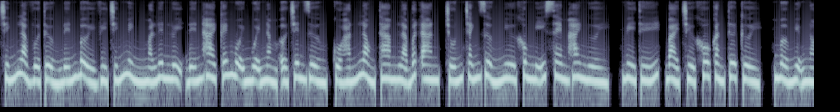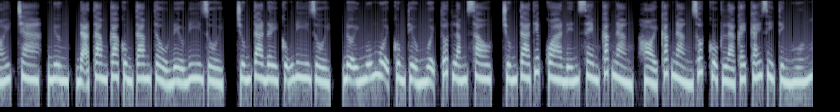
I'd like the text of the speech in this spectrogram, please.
chính là vừa tưởng đến bởi vì chính mình mà liên lụy đến hai cái muội muội nằm ở trên giường, của hắn lòng tham là bất an, trốn tránh giường như không nghĩ xem hai người, vì thế, bài trừ khô cằn tươi cười, mở miệng nói, cha, nương, đã tam ca cùng tam tẩu đều đi rồi, chúng ta đây cũng đi rồi, đợi ngũ muội cùng tiểu muội tốt lắm sau, chúng ta tiếp qua đến xem các nàng, hỏi các nàng rốt cuộc là cái cái gì tình huống.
